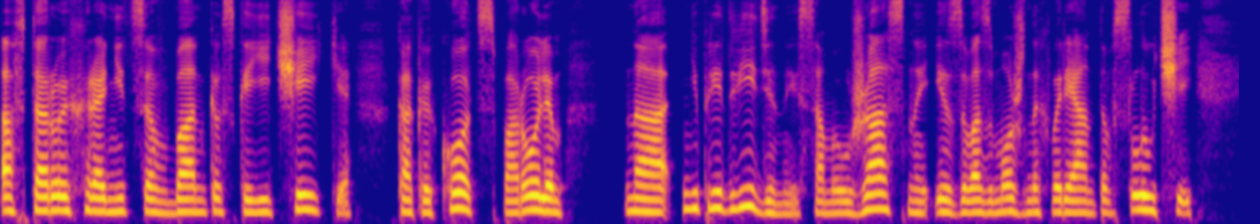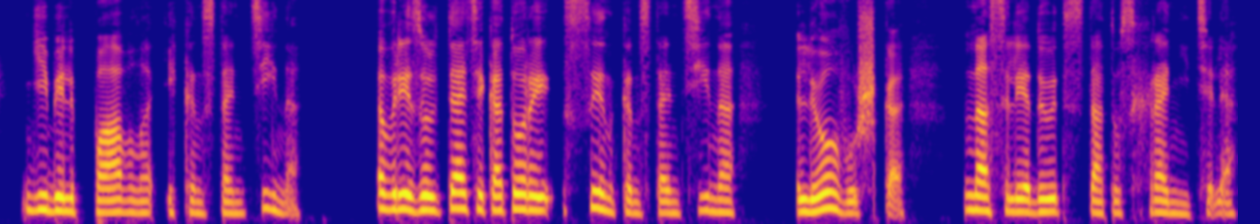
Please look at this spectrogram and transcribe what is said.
а второй хранится в банковской ячейке, как и код с паролем на непредвиденный, самый ужасный из возможных вариантов случай — гибель Павла и Константина, в результате которой сын Константина, Левушка, наследует статус хранителя.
